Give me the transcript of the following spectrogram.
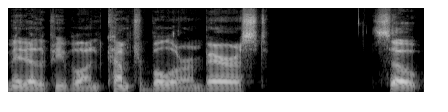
made other people uncomfortable or embarrassed. So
